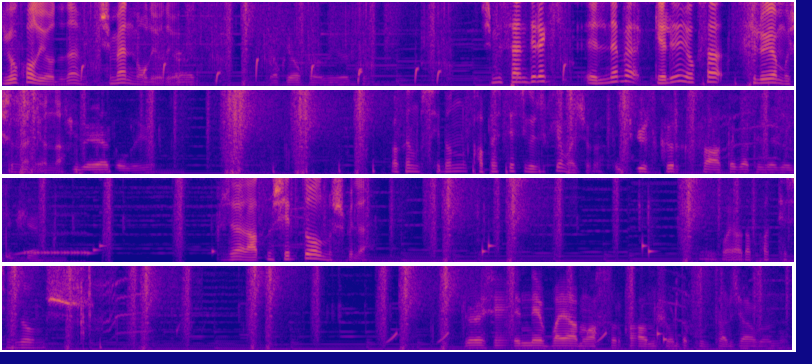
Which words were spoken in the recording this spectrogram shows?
yok oluyordu değil mi? Çimen mi oluyordu yoksa? Evet. Yok yok oluyor. Şimdi sen direkt eline mi geliyor yoksa siloya mı ışınlanıyor onlar? Kiloya doluyor. Bakalım silonun kapasitesi gözüküyor mu acaba? 240 saate katınca gözüküyor. Güzel 67 de olmuş bile. Bayağı da patatesimiz olmuş. Senin ev bayağı mahsur kalmış orada kurtaracağım onu.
